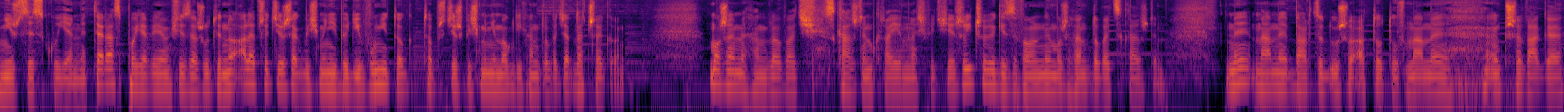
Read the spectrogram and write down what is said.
niż zyskujemy. Teraz pojawiają się zarzuty, no ale przecież jakbyśmy nie byli w Unii, to, to przecież byśmy nie mogli handlować. A dlaczego? Możemy handlować z każdym krajem na świecie. Jeżeli człowiek jest wolny, może handlować z każdym. My mamy bardzo dużo atutów, mamy przewagę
